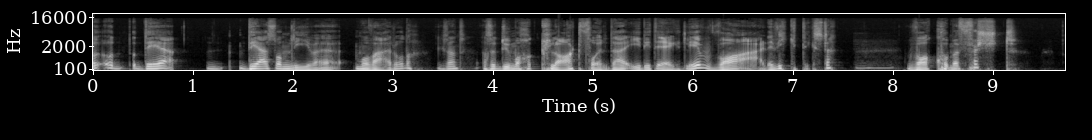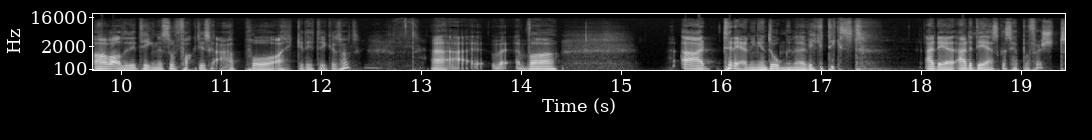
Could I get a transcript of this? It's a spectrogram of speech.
Og, og det, det, er sånn livet må være òg, da. ikke sant? Altså Du må ha klart for deg i ditt eget liv hva er det viktigste. Hva kommer først av alle de tingene som faktisk er på arket ditt, ikke sant? Eh, hva er treningen til ungene viktigst? Er det, er det, det jeg skal se på først?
